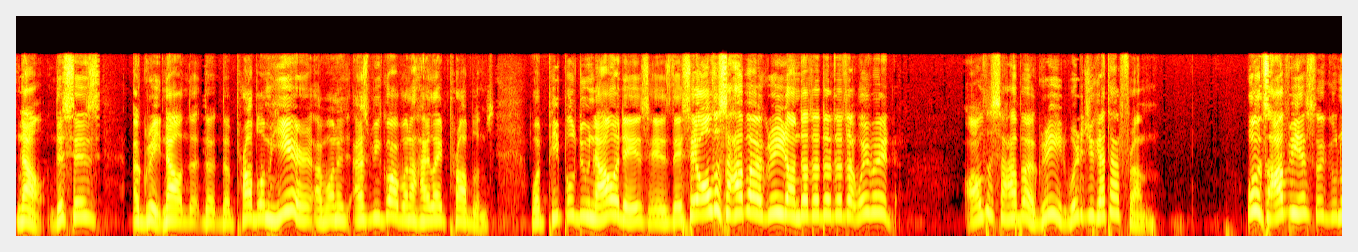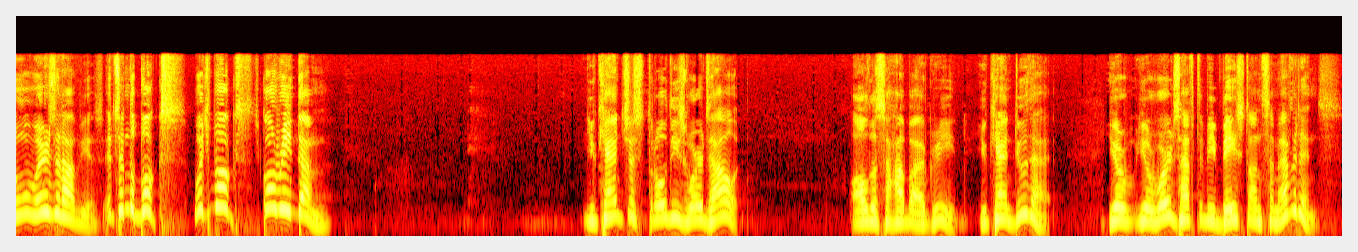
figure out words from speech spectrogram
Now, this is agreed. Now, the, the, the problem here, I want to, as we go, I want to highlight problems. What people do nowadays is they say, all the Sahaba agreed on da da da da da. Wait, wait. All the Sahaba agreed. Where did you get that from? Well, it's obvious. Like, no, where is it obvious? It's in the books. Which books? Go read them. You can't just throw these words out. All the Sahaba agreed. You can't do that your, your words have to be based on some evidence.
